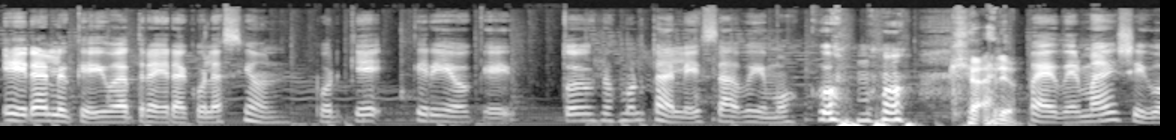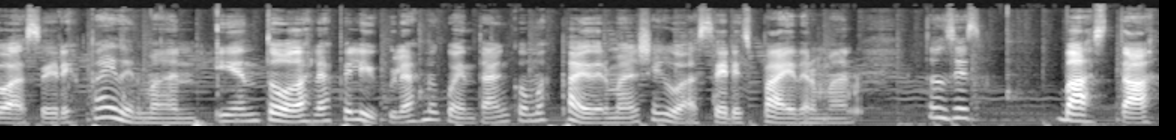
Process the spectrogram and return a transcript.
Era lo que iba a traer a colación, porque creo que todos los mortales sabemos cómo Spider-Man llegó a ser Spider-Man. Y en todas las películas me cuentan cómo Spider-Man llegó a ser Spider-Man. Entonces, basta.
